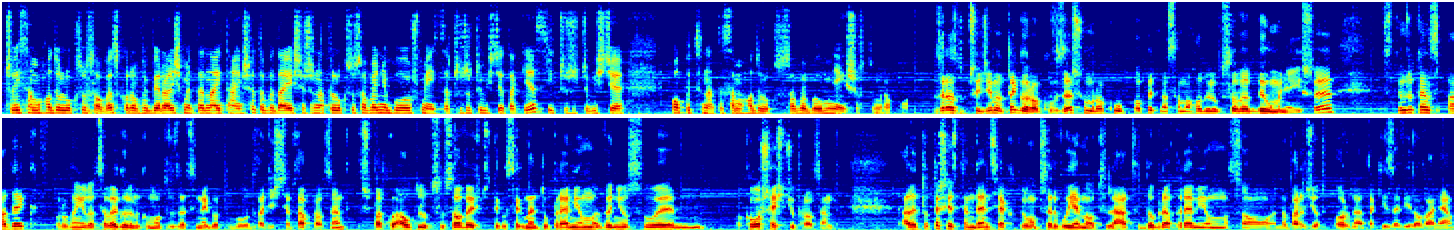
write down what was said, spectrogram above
czyli samochody luksusowe. Skoro wybieraliśmy te najtańsze, to wydaje się, że na te luksusowe nie było już miejsca. Czy rzeczywiście tak jest i czy rzeczywiście popyt na te samochody luksusowe był mniejszy w tym roku? Zaraz przejdziemy do tego roku. W zeszłym roku popyt na samochody luksusowe był mniejszy. Z tym, że ten spadek w porównaniu do całego rynku motoryzacyjnego to było 22%. W przypadku aut luksusowych czy tego segmentu premium wyniósł mm, około 6% ale to też jest tendencja, którą obserwujemy od lat. Dobra premium są no, bardziej odporne na takie zawirowania.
